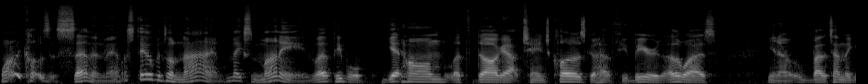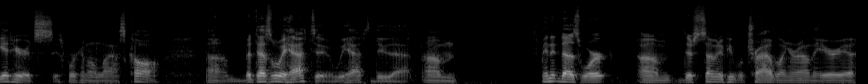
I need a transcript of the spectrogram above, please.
Why don't we close at seven, man? Let's stay open till nine. Make some money. Let people get home. Let the dog out, change clothes, go have a few beers. Otherwise, you know, by the time they get here, it's it's working on last call. Um, but that's what we have to. We have to do that, um, and it does work. Um, there's so many people traveling around the area.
